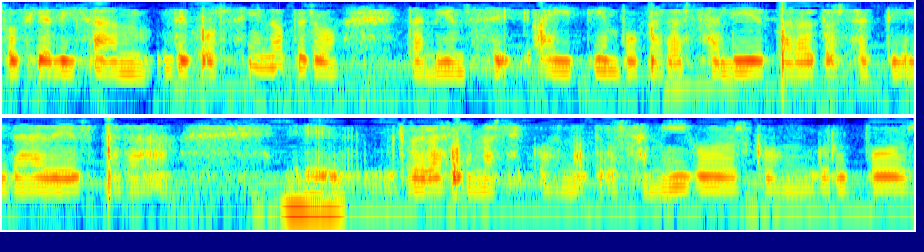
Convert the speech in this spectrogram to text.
socializan de por sí no pero también se, hay tiempo para salir para otras actividades para eh, relacionarse con otros amigos con grupos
